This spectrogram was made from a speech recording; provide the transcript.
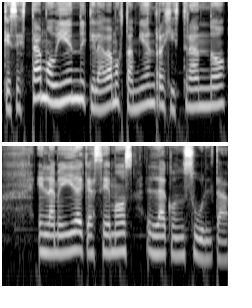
que se está moviendo y que la vamos también registrando en la medida que hacemos la consulta.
